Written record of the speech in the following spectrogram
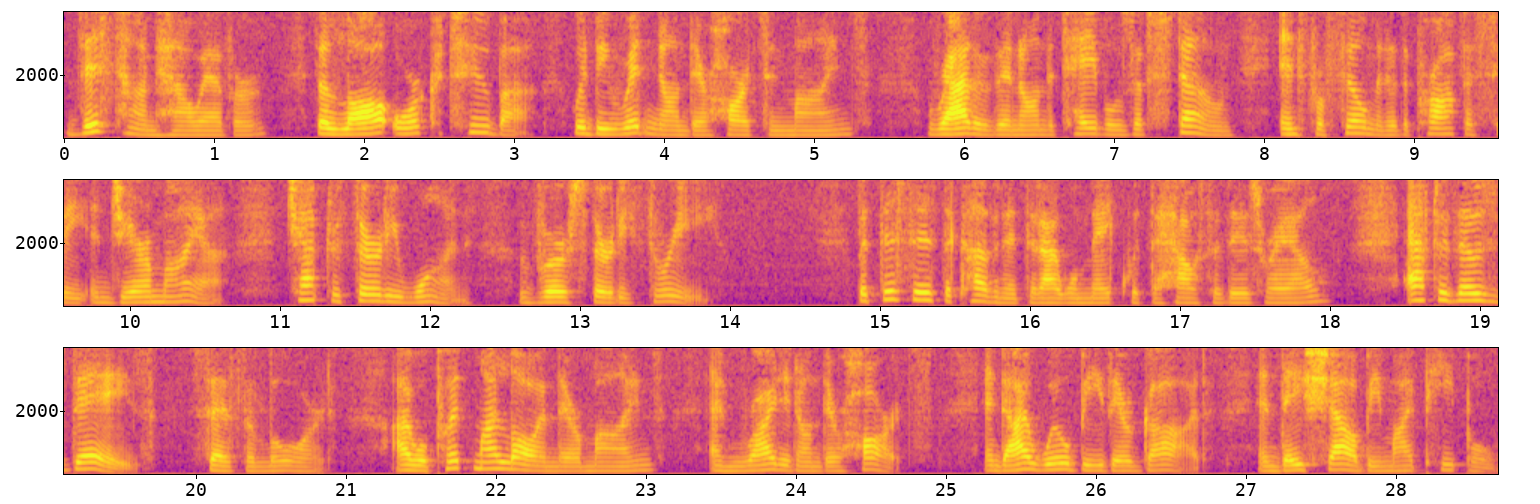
This time, however, the law or ketubah would be written on their hearts and minds, rather than on the tables of stone in fulfillment of the prophecy in Jeremiah chapter 31, verse 33. But this is the covenant that I will make with the house of Israel. After those days, says the Lord, I will put my law in their minds and write it on their hearts, and I will be their God, and they shall be my people.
